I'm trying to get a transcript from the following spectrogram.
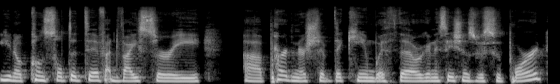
you know, consultative advisory uh, partnership that came with the organizations we support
